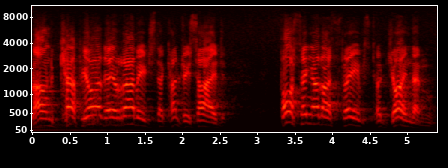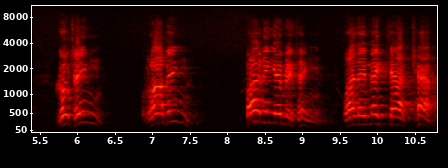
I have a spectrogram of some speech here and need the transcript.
Around Capua, they ravaged the countryside, forcing other slaves to join them, looting, robbing, burning everything while they make their camp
